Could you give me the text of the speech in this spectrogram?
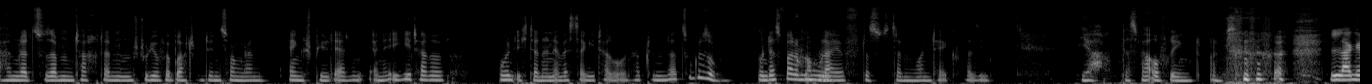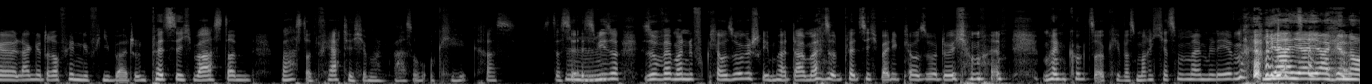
haben da zusammen einen Tag dann im Studio verbracht und den Song dann eingespielt. Er eine E-Gitarre und ich dann eine Wester-Gitarre und habe dann dazu gesungen. Und das war dann Cool. auch live. Das ist dann One Take quasi. Ja, das war aufregend und lange, lange drauf hingefiebert. Und plötzlich war es dann, war es dann fertig und man war so, okay, krass. Ist das ist Mhm. wie so, so, wenn man eine Klausur geschrieben hat damals und plötzlich war die Klausur durch und man, man guckt so, okay, was mache ich jetzt mit meinem Leben? Ja, ja, ja, genau.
